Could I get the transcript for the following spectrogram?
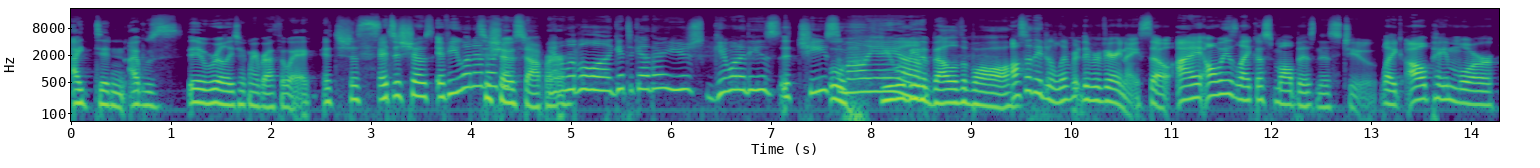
I didn't. I was. It really took my breath away. It's just. It just shows if you want to It's a showstopper. have a little uh, get together, you just get one of these uh, cheese oof, sommelier. you will be um, the belle of the ball. Also, they delivered. They were very nice. So I always like a small business too. Like I'll pay more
